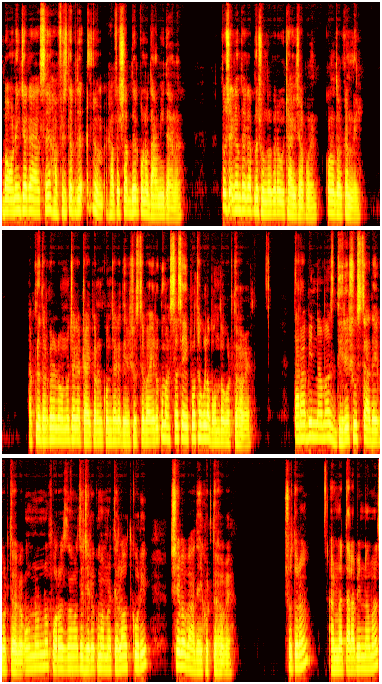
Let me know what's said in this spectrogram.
বা অনেক জায়গায় আছে হাফেজ সাহেবদের হাফেজ সাহেবদের কোনো দামই দেয় না। তো সেখান থেকে আপনি সুন্দর করে উইঠা আইসা পড়েন। কোনো দরকার নেই। আপনি দরকার হলে অন্য জায়গায় ট্রাই করেন কোন জায়গায় ধীরে সুস্থে বা এরকম আস্তে, আস্তে এই প্রথাগুলো বন্ধ করতে হবে। তারাবির নামাজ ধীরে সুস্থে আদায় করতে হবে। অন্য অন্য ফরজ নামাজে যেরকম আমরা তেলাওয়াত করি সেভাবে আদায় করতে হবে। সুতরাং আমরা তারাবির নামাজ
